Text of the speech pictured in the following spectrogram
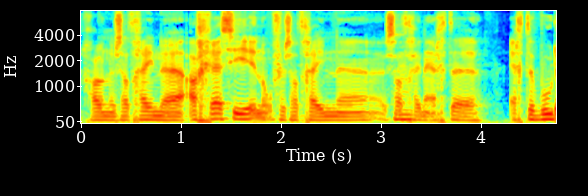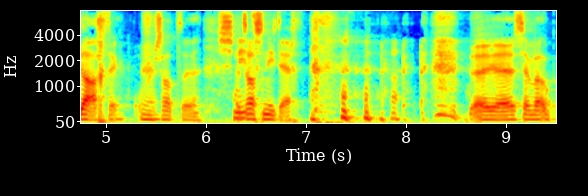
Gewoon, er zat geen eh, agressie in of er zat geen, eh, er zat geen echte, echte woede achter. Of er zat... Het was niet echt. nee, ze hebben ook,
